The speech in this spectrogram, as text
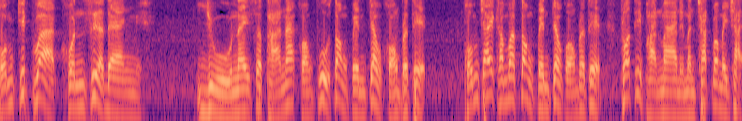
ผมคิดว่าคนเสื้อแดงเนี่ย อยู่ในสถานะของผู้ต้องเป็นเจ้าของประเทศ ผมใช้คำว่าต้องเป็นเจ้าของประเทศ เพราะที่ผ่านมาเนี่ยมันชัดว่าไม่ใช่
